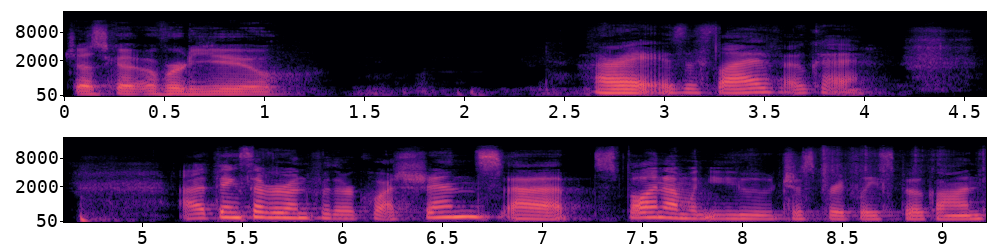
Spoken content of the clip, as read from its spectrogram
Jessica, over to you. All right. Is this live? Okay. Uh, thanks, everyone, for their questions. Just following on what you just briefly spoke on,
